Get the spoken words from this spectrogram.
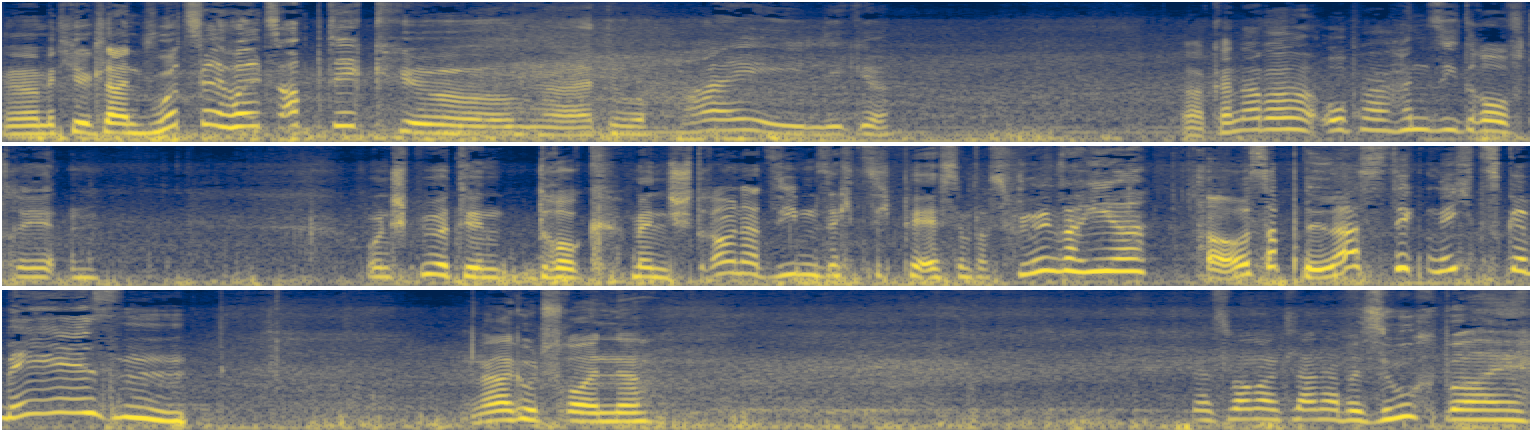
Ja, mit hier kleinen Wurzelholzoptik. Junge, du heilige. Da kann aber Opa Hansi drauf treten. Und spürt den Druck. Mensch, 367 PS. Und was fühlen wir hier? Außer Plastik nichts gewesen. Na gut, Freunde. Das war mal ein kleiner Besuch bei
